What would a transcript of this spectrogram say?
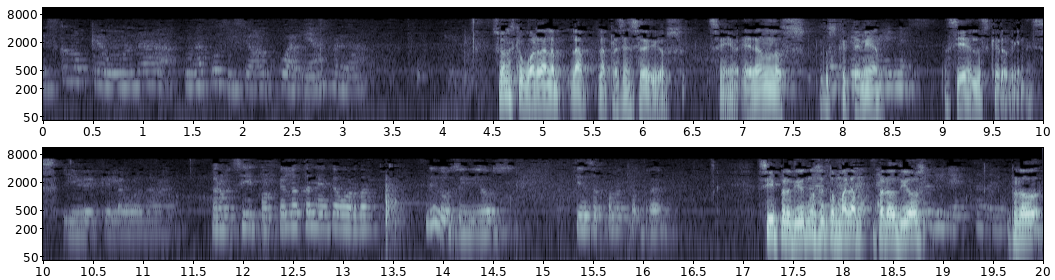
Es como que una, una posición guardián, ¿verdad? Son los que guardan la, presencia de Dios. Sí, eran los, los, que tenían. Así es, los querubines. ¿Y de qué la guardaban? Pero sí, ¿por qué la tenían que guardar? Digo, si Dios, ¿quién se pone contra él? Sí, pero Dios no se toma la... Pero Dios... Pero,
